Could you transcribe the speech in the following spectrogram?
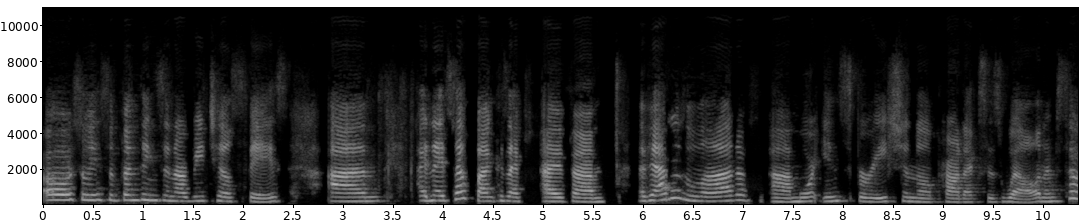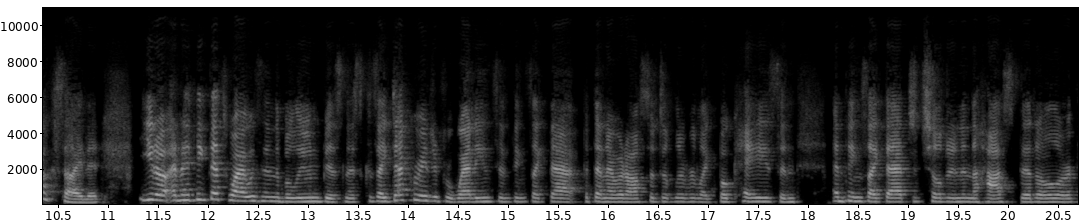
Oh, so we have some fun things in our retail space, um, and it's so fun because I've I've um, I've added a lot of uh, more inspiration inspirational products as well. And I'm so excited. You know, and I think that's why I was in the balloon business because I decorated for weddings and things like that. But then I would also deliver like bouquets and and things like that to children in the hospital or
